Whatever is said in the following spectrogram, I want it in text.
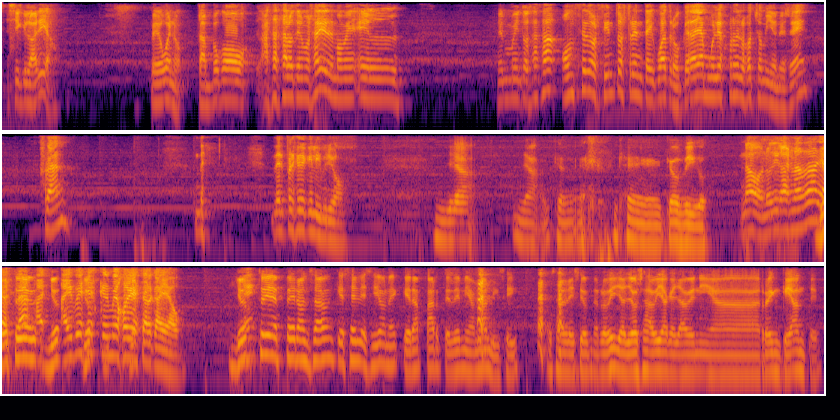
Sí que lo haría. Pero bueno, tampoco. A Zaza lo tenemos ahí. El, momen- el, el momento Zaza, 11.234. Queda ya muy lejos de los 8 millones, ¿eh? Fran. De- del precio de equilibrio. Ya, ya, que, que, que os digo. No, no digas nada. Ya estoy- está. Hay, yo- hay veces yo- que es mejor yo- estar callado. Yo ¿Eh? estoy esperanzado en que se lesione, que era parte de mi análisis, esa lesión de rodilla. Yo sabía que ya venía renqueante.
